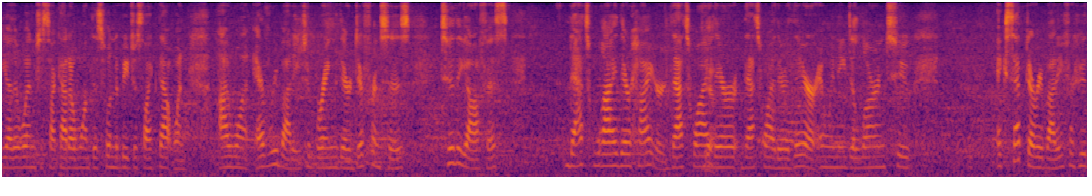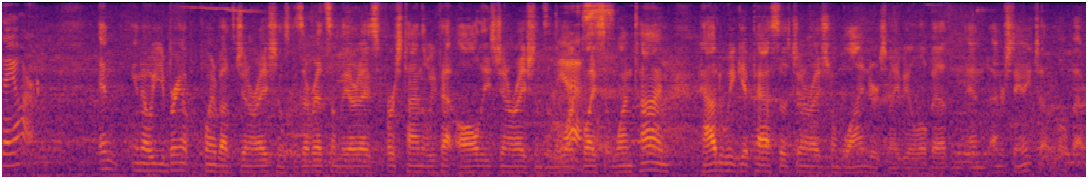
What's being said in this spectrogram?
the other one just like i don't want this one to be just like that one. I want everybody to bring their differences to the office. That's why they're hired. That's why Yeah. they're that's why they're there. And we need to learn to accept everybody for who they are And you know, you bring up a point about the generations because I read some the other day. It's the first time that we've had all these generations in the Yes. workplace at one time. How do we get past those generational blinders, maybe a little bit, and, and understand each other a little better?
